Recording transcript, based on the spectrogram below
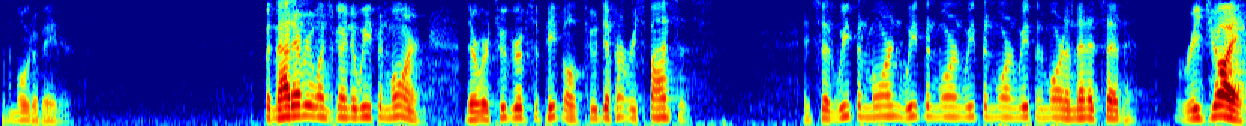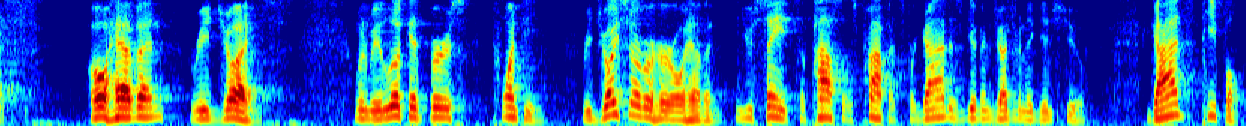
The motivator. But not everyone's going to weep and mourn there were two groups of people, two different responses. It said, Weep and mourn, weep and mourn, weep and mourn, weep and mourn. And then it said, Rejoice. O heaven, rejoice. When we look at verse 20, Rejoice over her, O heaven, you saints, apostles, prophets, for God has given judgment against you. God's people,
